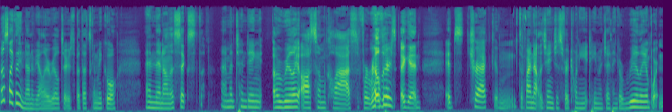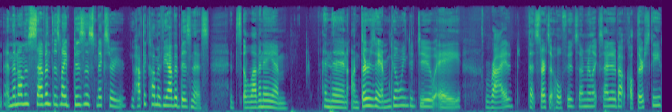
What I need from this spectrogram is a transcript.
Most likely none of y'all are realtors, but that's going to be cool. And then on the 6th, I'm attending a really awesome class for realtors. Again, it's TREC and to find out the changes for 2018, which I think are really important. And then on the 7th is my business mixer. You have to come if you have a business. It's 11 a.m. And then on Thursday, I'm going to do a ride that starts at Whole Foods I'm really excited about called Thirsty.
